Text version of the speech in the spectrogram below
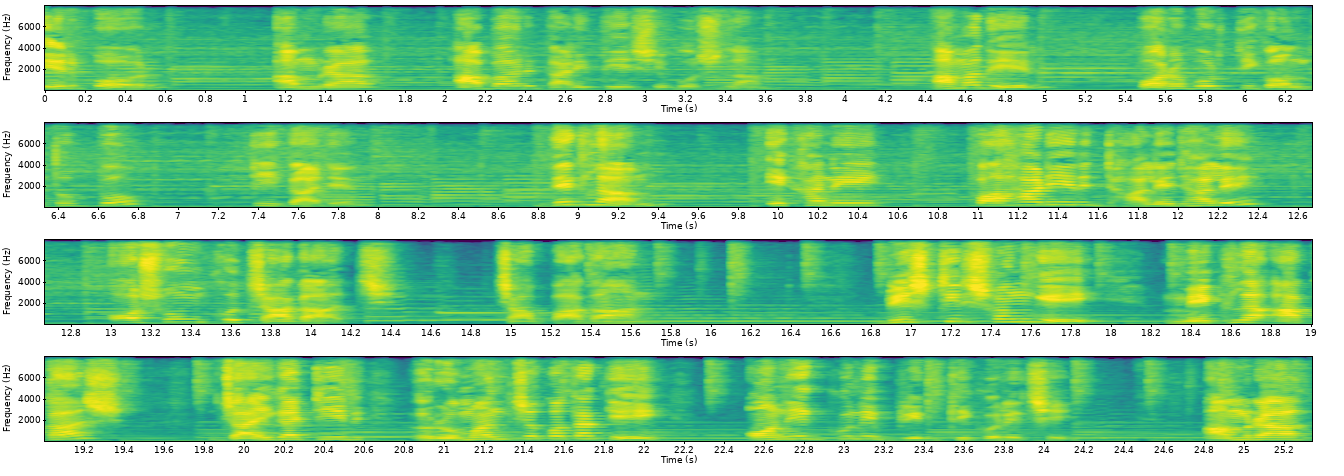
এরপর আমরা আবার গাড়িতে এসে বসলাম। আমাদের পরবর্তী গন্তব্য টি গার্ডেন। দেখলাম এখানে পাহাড়ের ঢালে ঢালে অসংখ্য চা গাছ, চা বাগান। বৃষ্টির সঙ্গে মেঘলা আকাশ জায়গাটির রোমাঞ্চকতাকে অনেক গুণে বৃদ্ধি করেছে। আমরা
